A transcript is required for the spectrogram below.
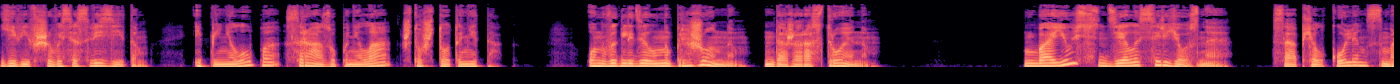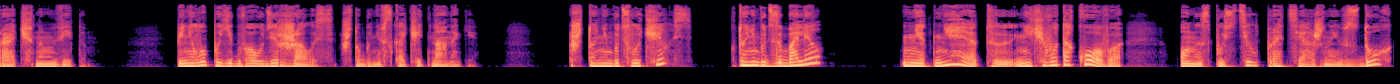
явившегося с визитом, и Пенелопа сразу поняла, что что-то не так. Он выглядел напряженным, даже расстроенным. «Боюсь, дело серьезное», — сообщил Колин с мрачным видом. Пенелопа едва удержалась, чтобы не вскочить на ноги. «Что-нибудь случилось? Кто-нибудь заболел?» «Нет-нет, ничего такого», он испустил протяжный вздох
